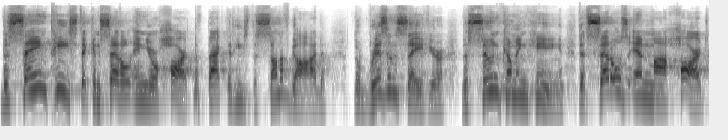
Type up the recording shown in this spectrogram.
the same peace that can settle in your heart, the fact that he's the Son of God, the risen Savior, the soon coming King that settles in my heart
